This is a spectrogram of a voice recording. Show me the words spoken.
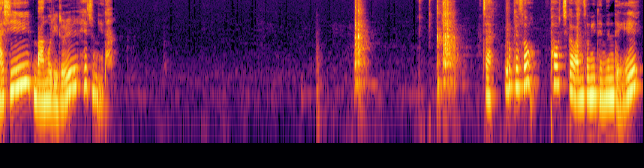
다시 마무리를 해줍니다. 자, 이렇게 해서 파우치가 완성이 됐는데,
